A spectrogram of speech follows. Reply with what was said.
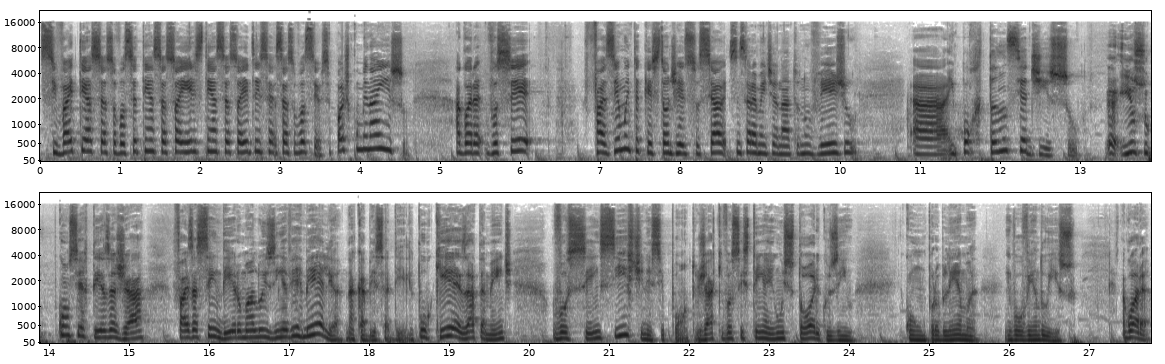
se vai ter acesso a você, tem acesso a eles, tem acesso a eles, tem acesso a você. Você pode combinar isso. Agora, você fazia muita questão de rede social. Sinceramente, Renato, eu não vejo a importância disso. É, isso com certeza já faz acender uma luzinha vermelha na cabeça dele. Por que exatamente você insiste nesse ponto, já que vocês têm aí um históricozinho com um problema envolvendo isso? Agora,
